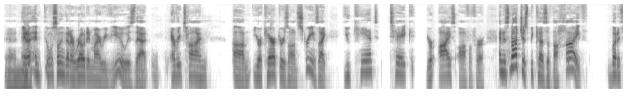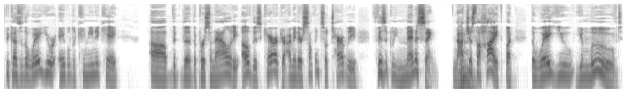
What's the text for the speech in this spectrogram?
And, And, uh, and something that I wrote in my review is that every time um, your character is on screen, it's like you can't take your eyes off of her. And it's not just because of the height, but it's because of the way you were able to communicate uh, the, the, the personality of this character. I mean, there's something so terribly physically menacing, not Yeah. just the height, but the way you, you moved,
